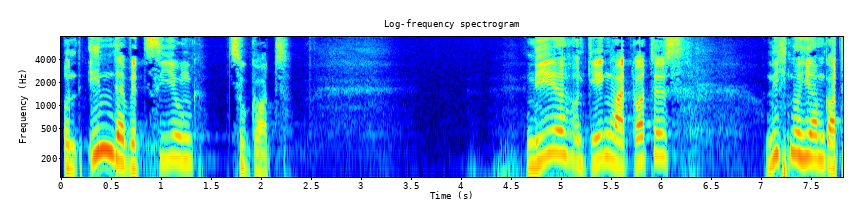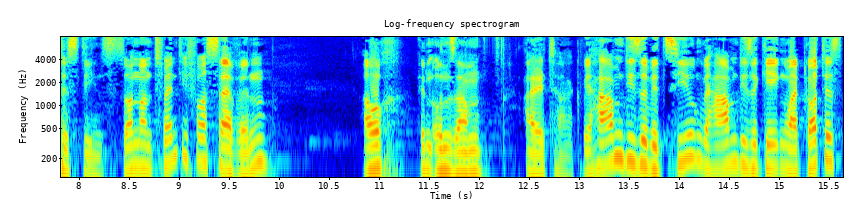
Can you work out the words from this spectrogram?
und in der Beziehung zu Gott. Nähe und Gegenwart Gottes, nicht nur hier im Gottesdienst, sondern 24-7 auch in unserem Alltag. Wir haben diese Beziehung, wir haben diese Gegenwart Gottes.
